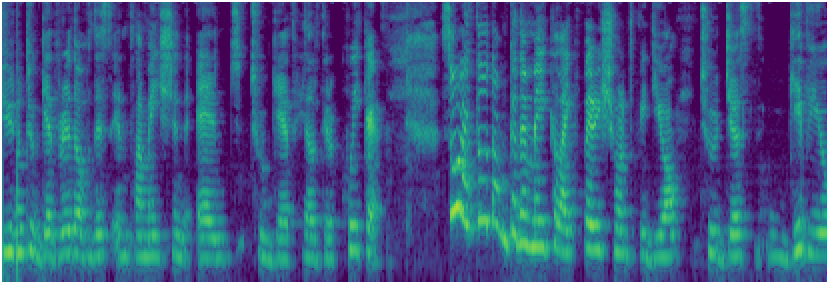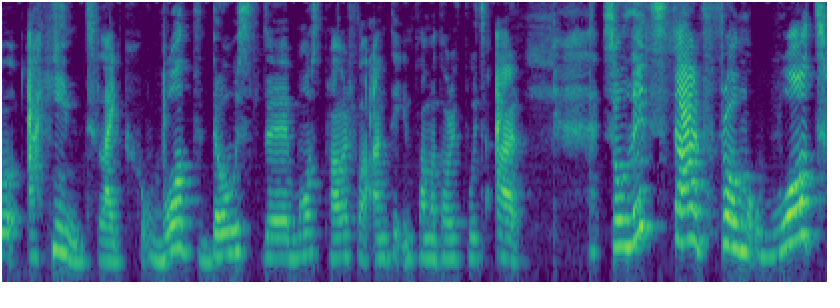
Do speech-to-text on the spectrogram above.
you know, to get rid of this inflammation and to get healthier quicker? So, I thought I'm gonna make like very short video to just give you a hint, like what those the most powerful anti-inflammatory foods are. So let's start from what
